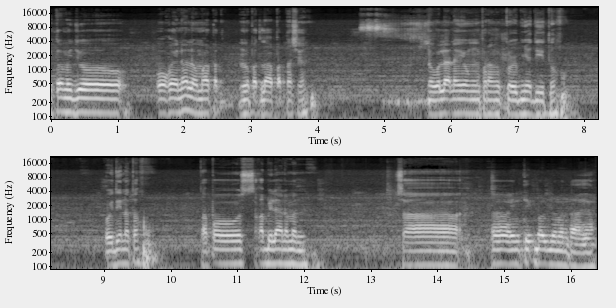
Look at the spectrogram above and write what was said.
Ito medyo okay na, lumapat, lupat-lapat na siya. Nawala na yung parang curve niya dito. Pwede na to. Tapos sa kabila naman sa uh, intake valve naman tayo.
